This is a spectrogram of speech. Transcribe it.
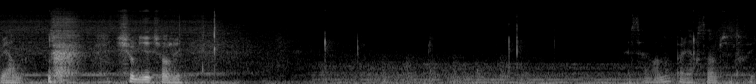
Merde, j'ai oublié de changer. Ça a vraiment pas l'air simple ce truc.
